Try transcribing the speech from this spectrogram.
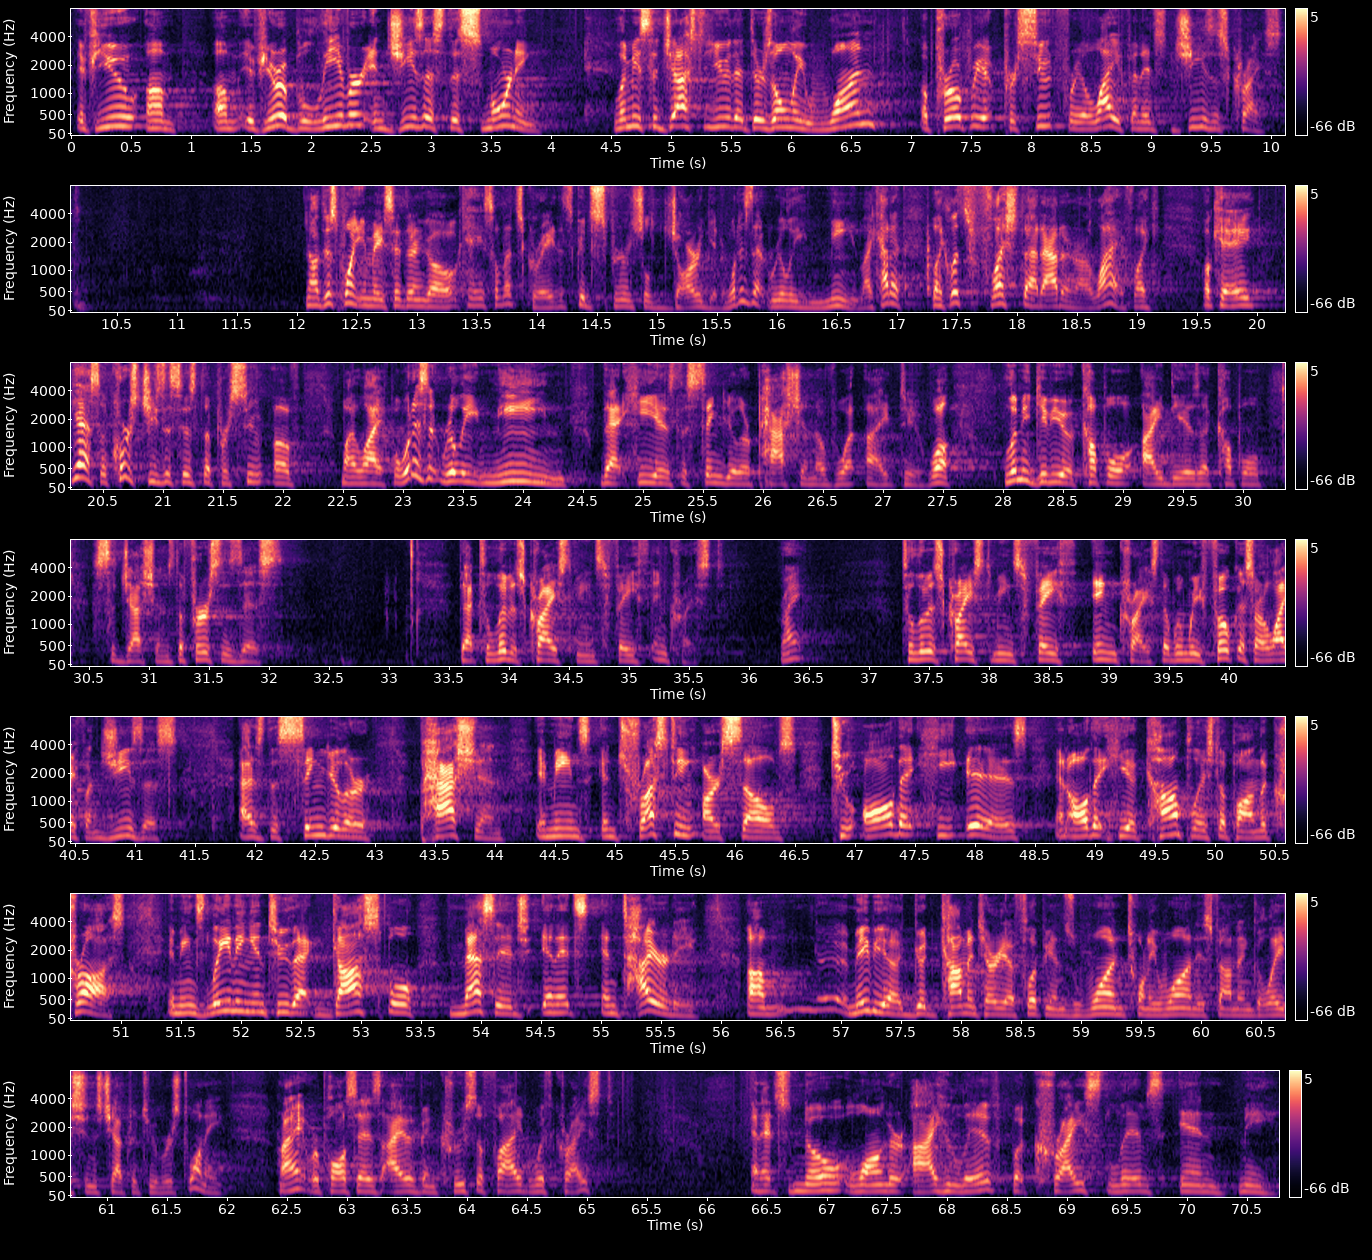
if you, um, um, if you're a believer in Jesus this morning, let me suggest to you that there's only one appropriate pursuit for your life, and it's Jesus Christ. Now, at this point, you may sit there and go, okay, so that's great. That's good spiritual jargon. What does that really mean? Like, how to, like, let's flesh that out in our life. Like, okay, yes, of course, Jesus is the pursuit of my life, but what does it really mean that he is the singular passion of what I do? Well, let me give you a couple ideas, a couple suggestions. The first is this that to live as Christ means faith in Christ, right? To live as Christ means faith in Christ. That when we focus our life on Jesus as the singular passion, it means entrusting ourselves to all that He is and all that He accomplished upon the cross. It means leaning into that gospel message in its entirety. Um, maybe a good commentary of Philippians 1 21 is found in Galatians chapter 2, verse 20, right? Where Paul says, I have been crucified with Christ. And it's no longer I who live, but Christ lives in me.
